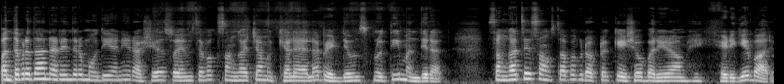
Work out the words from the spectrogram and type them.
पंतप्रधान नरेंद्र मोदी यांनी राष्ट्रीय स्वयंसेवक संघाच्या मुख्यालयाला भेट देऊन स्मृती मंदिरात संघाचे संस्थापक डॉक्टर केशव बरिराम हे हेडगेवार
